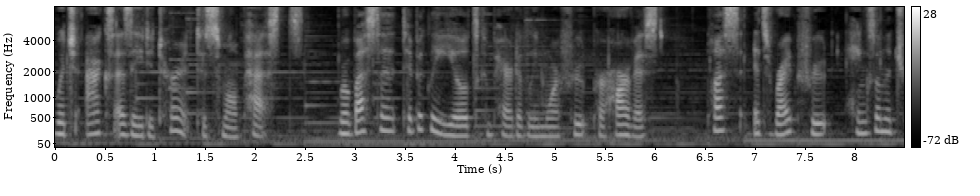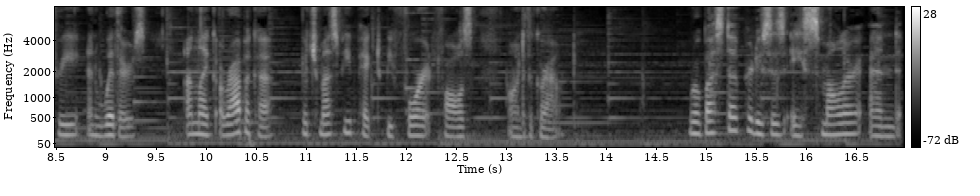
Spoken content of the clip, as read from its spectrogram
which acts as a deterrent to small pests. Robusta typically yields comparatively more fruit per harvest, plus, its ripe fruit hangs on the tree and withers, unlike Arabica, which must be picked before it falls onto the ground. Robusta produces a smaller and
